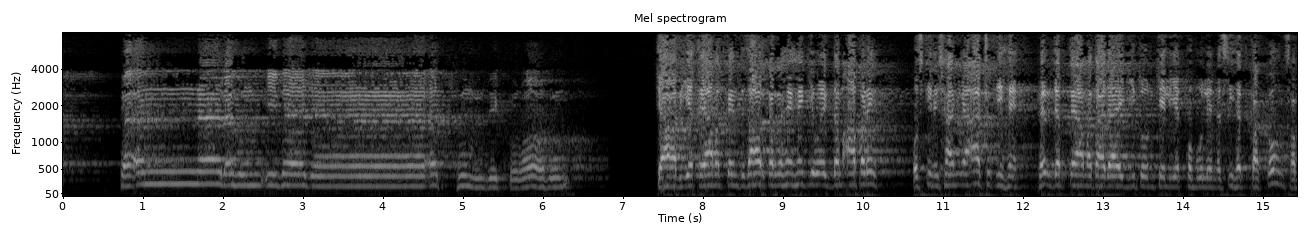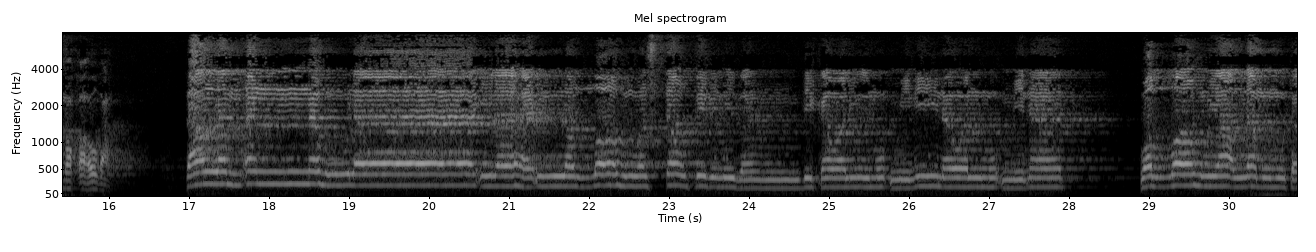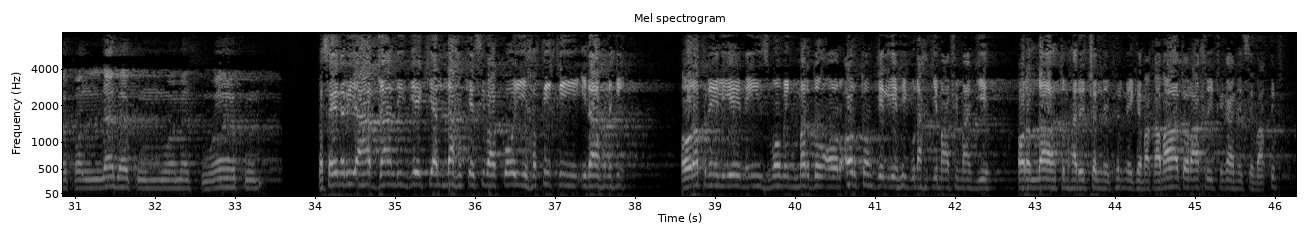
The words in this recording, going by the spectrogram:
فأنا لهم إذا جاءتهم ذكراهم. کیا اب یہ قیامت کا انتظار کر رہے ہیں کہ وہ ایک دم آ پڑے اس کی نشانیاں آ چکی ہیں پھر جب قیامت آ جائے گی تو ان کے لیے قبول نصیحت کا کون سا موقع ہوگا فاعلم أنه لا إله إلا الله واستغفر لذنبك وللمؤمنين والمؤمنات والله يعلم متقلبكم ومثواكم. بس اے نبی، آپ جان لیجیے کہ اللہ کے سوا کوئی حقیقی الہ نہیں اور اپنے لیے نیز مومن مردوں اور عورتوں کے لیے بھی گناہ کی معافی مانگیے اور اللہ تمہارے چلنے پھرنے کے مقامات اور آخری ٹھکانے سے واقف ہے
